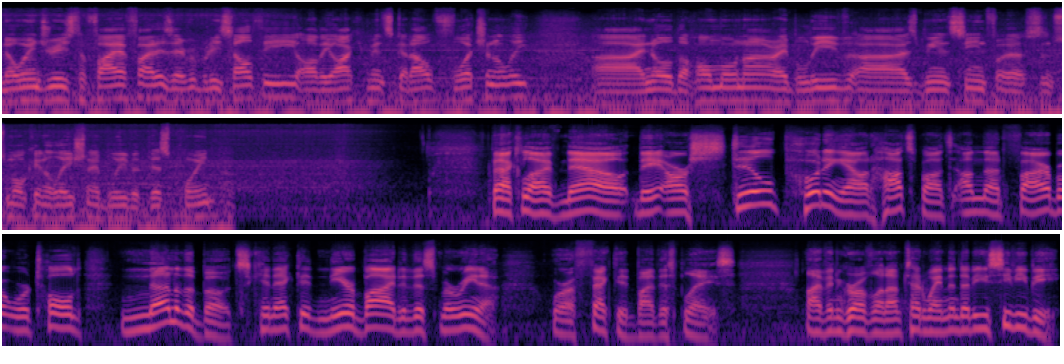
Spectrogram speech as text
No injuries to firefighters, everybody's healthy, all the occupants got out, fortunately. Uh, I know the homeowner, I believe, uh, is being seen for some smoke inhalation, I believe, at this point. Back live now, they are still putting out hotspots on that fire, but we're told none of the boats connected nearby to this marina were affected by this blaze. Live in Groveland, I'm Ted Wayman, WCVB,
